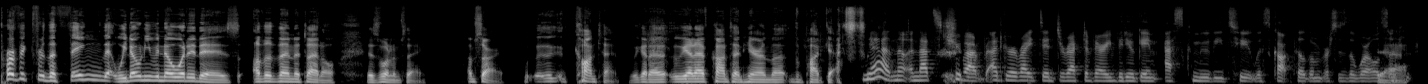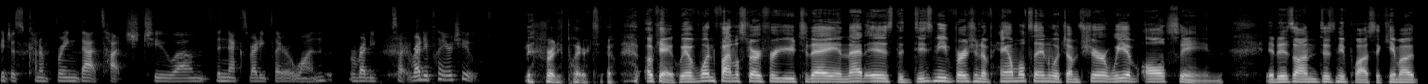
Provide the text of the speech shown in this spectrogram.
perfect for the thing that we don't even know what it is, other than a title, is what I'm saying. I'm sorry. Uh, content. We gotta we gotta have content here on the the podcast. Yeah, no, and that's true. Edgar Wright did direct a very video game esque movie too with Scott Pilgrim versus the World, yeah. so he could just kind of bring that touch to um, the next Ready Player One or Ready sorry Ready Player Two. Ready Player Two. Okay, we have one final story for you today, and that is the Disney version of Hamilton, which I'm sure we have all seen. It is on Disney Plus. It came out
